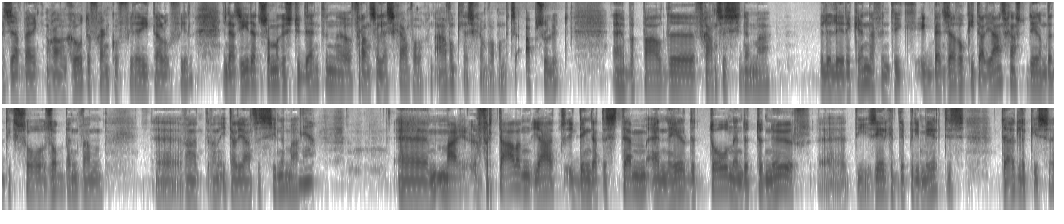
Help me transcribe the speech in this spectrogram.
zelf ben ik nogal een grote francofiel en italofiel. En dan zie je dat sommige studenten eh, Franse les gaan volgen, avondles gaan volgen, omdat ze absoluut eh, bepaalde Franse cinema willen leren kennen. Dat vind ik. Ik ben zelf ook Italiaans gaan studeren, omdat ik zo zot ben van, van, het, van het Italiaanse cinema. Ja. Eh, maar vertalen, ja, ik denk dat de stem en heel de toon en de teneur, eh, die zeer gedeprimeerd is, duidelijk is. Hè,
